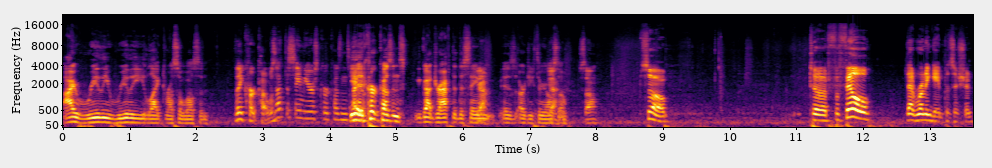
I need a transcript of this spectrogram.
I really really liked Russell Wilson. I think Kirk Cousins was that the same year as Kirk Cousins. Yeah, I- Kirk Cousins got drafted the same Yeah. as RG three yeah. also. So So, to fulfill that running game position,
